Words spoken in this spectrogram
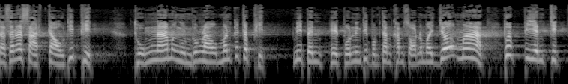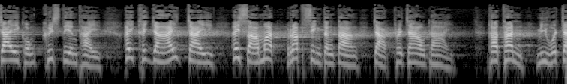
ศาสนาศาสตร์เก่าที่ผิด ถุงน้ำองุ่นของเรามันก็จะผิด นี่เป็นเหตุผลหนึ่งที่ผมทำคำสอนออกมาเยอะมาก เพื่อเปลี่ยนจิตใจของคริสเตียนไทย ให้ขยายใจให้สามารถรับสิ่งต่างๆ จากพระเจ้าได้ ถ้าท่านมีหัวใจ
